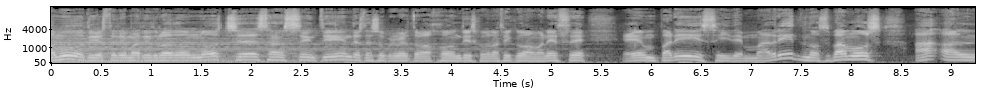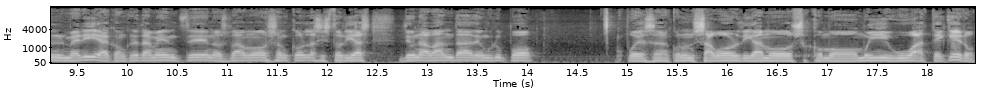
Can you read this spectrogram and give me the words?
Mahmoud y este tema titulado Noches sin desde su primer trabajo discográfico Amanece en París y de Madrid. Nos vamos a Almería, concretamente nos vamos con las historias de una banda, de un grupo pues eh, con un sabor, digamos, como muy guatequero.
